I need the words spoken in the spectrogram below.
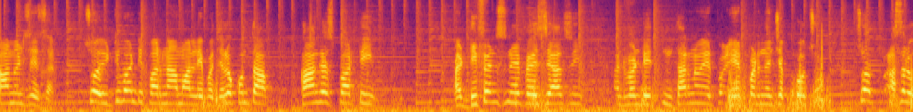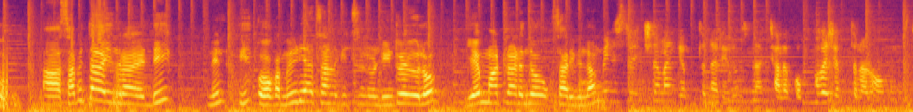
కామెంట్స్ చేశారు. సో ఇటువంటి పరిణామాల నేపథ్యంలో కొంత కాంగ్రెస్ పార్టీ డిఫెన్స్నే ఫేస్ చేయాల్సి అటువంటి తరుణం ఏర్ప ఏర్పడిందని చెప్పుకోవచ్చు. సో అసలు సబితా ఇంద్రారెడ్డి నేను ఒక మీడియా ఛానల్కి ఇచ్చినటువంటి ఇంటర్వ్యూలో ఏం మాట్లాడిందో ఒకసారి విందాం. హోమ్ మినిస్టర్ ఇచ్చినామని చెప్తున్నారు ఈరోజు. నాకు చాలా గొప్పగా చెప్తున్నారు హోమ్ మినిస్టర్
